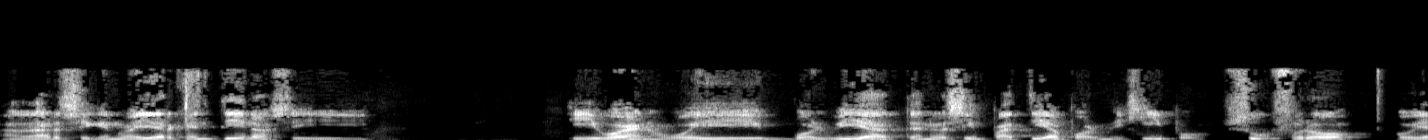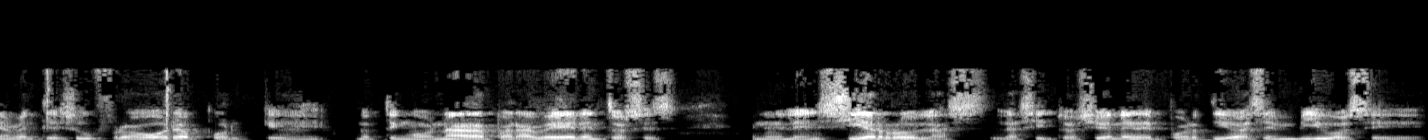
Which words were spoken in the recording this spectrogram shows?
a darse que no hay argentinos y, y bueno, voy, volví a tener simpatía por mi equipo. Sufro, obviamente sufro ahora porque no tengo nada para ver, entonces en el encierro las, las situaciones deportivas en vivo se,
